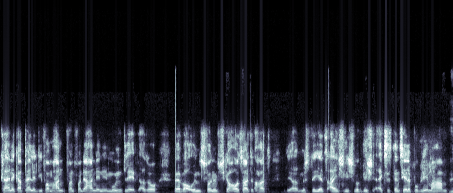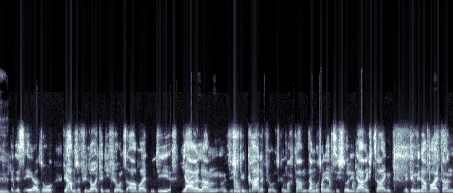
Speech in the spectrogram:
kleine Kapelle, die vom Hand, von, von der Hand in den Mund lebt. Also wer bei uns vernünftig gehaushaltet hat, der müsste jetzt eigentlich nicht wirklich existenzielle Probleme haben. Mhm. Das ist eher so, wir haben so viele Leute, die für uns arbeiten, die jahrelang sich gerade für uns gemacht haben. Da muss man jetzt sich solidarisch zeigen mit den Mitarbeitern.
